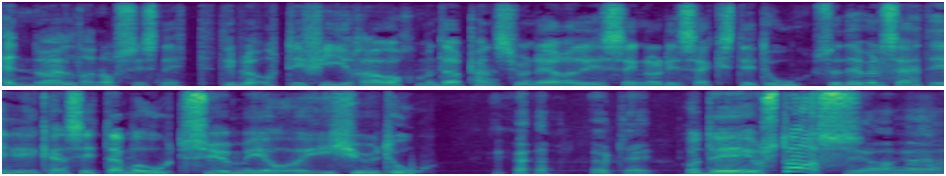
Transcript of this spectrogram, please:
enda eldre enn oss i snitt. De blir 84 år, men der pensjonerer de seg når de er 62. Så det vil si at de kan sitte med otium i, i 22. okay. Og det er jo stas. Ja, ja, ja.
